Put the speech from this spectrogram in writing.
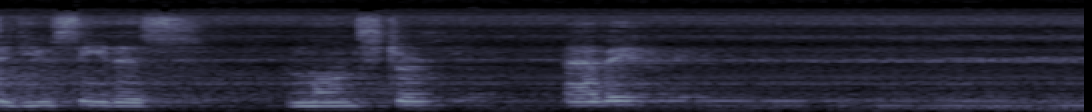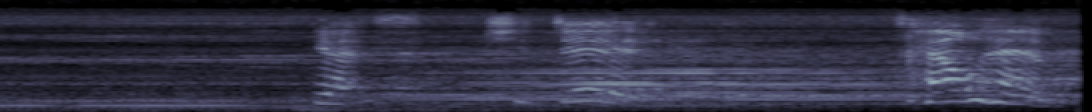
Did you see this monster, Abby? Yes. Him.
